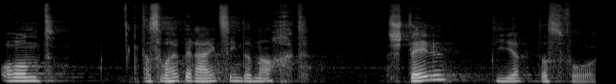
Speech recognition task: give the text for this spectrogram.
Und das war bereits in der Nacht. Stell dir das vor.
